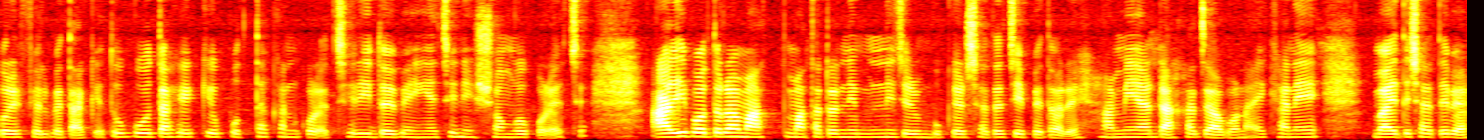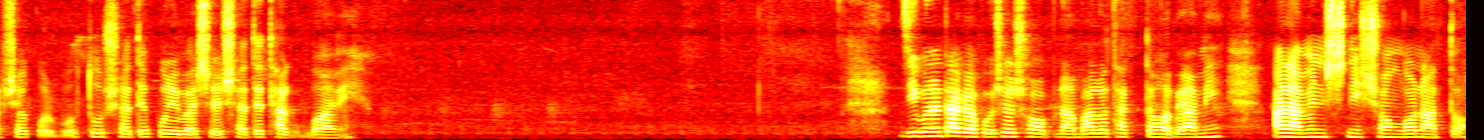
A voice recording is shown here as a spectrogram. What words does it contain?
করে ফেলবে তাকে। তবুও তাকে কেউ প্রত্যাখ্যান করেছে, হৃদয় ভেঙেছে, নিঃসঙ্গ করেছে। আরই পদরা মাথাটা নিজের বুকের সাথে চেপে ধরে, আমি আর ডাকা যাব না, এখানে বাড়িতে সাথে ব্যবসা করব, তোর সাথে পরিবারের সাথে থাকব আমি। জীবনে টাকা পয়সা সব না, ভালো থাকতে হবে। আমি, আর আমি নিঃসঙ্গ না তো।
